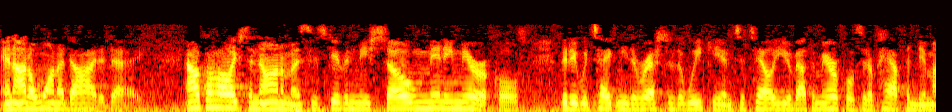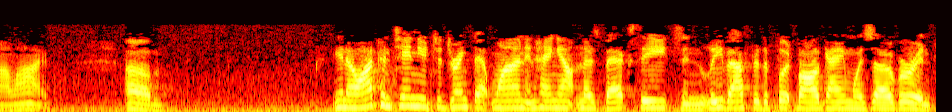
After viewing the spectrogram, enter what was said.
And I don't want to die today. Alcoholics Anonymous has given me so many miracles that it would take me the rest of the weekend to tell you about the miracles that have happened in my life. Um, you know, I continued to drink that wine and hang out in those back seats and leave after the football game was over and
